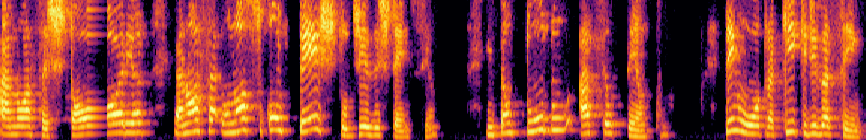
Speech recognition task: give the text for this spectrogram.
a nossa história, a nossa, o nosso contexto de existência. Então, tudo a seu tempo. Tem um outro aqui que diz assim:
